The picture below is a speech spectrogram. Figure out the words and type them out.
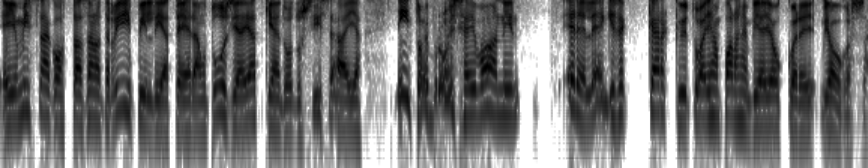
ei ole missään kohtaa sanonut, että rebuildia tehdään, mutta uusia jätkiä on tuotu sisään ja niin toi Bruins hei vaan, niin edelleenkin se kärkkyy tuo ihan parhaimpia joukkueiden joukossa.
